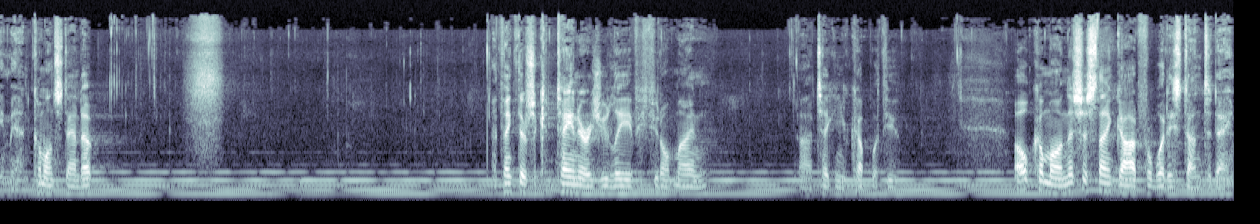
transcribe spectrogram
Amen. Come on, stand up. I think there's a container as you leave, if you don't mind uh, taking your cup with you. Oh, come on. Let's just thank God for what He's done today.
